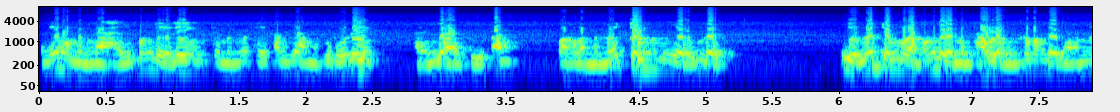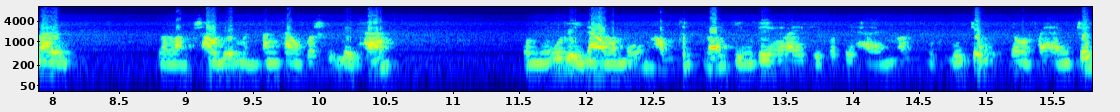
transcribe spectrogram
Nếu mà mình ngại vấn đề riêng thì mình có thể tham gia một cái buổi riêng hẹn giờ chị anh hoặc là mình nói chung gì cũng được. Ví dụ nói chung là vấn đề mình thảo luận cái vấn đề ngày hôm nay là làm sao để mình tăng cao cái sức đề kháng. Còn những quý vị nào mà muốn không thích nói chuyện riêng ở đây thì có thể hẹn nó một buổi chung nhưng mà phải hẹn trước.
